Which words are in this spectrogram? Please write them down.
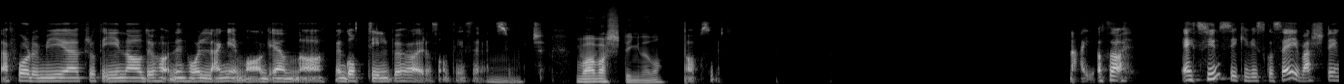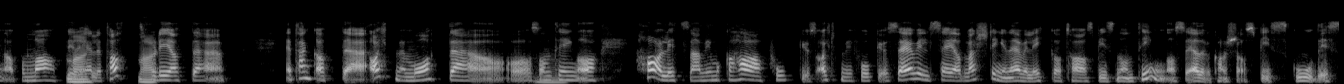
der får du mye proteiner, du har, den holder lenge i magen, og med godt tilbehør og sånne ting. Så det er helt Mm. supert. Hva er verstingene, da? Absolutt. Nei, altså Jeg syns ikke vi skal si verstinger på mat i Nei. det hele tatt. Nei. Fordi at eh, jeg tenker at eh, alt med måte og, og sånne Mm. ting og ha litt sånn, Vi må ikke ha fokus, altfor mye fokus. Så jeg vil si at verstingen er vel ikke å ta og spise noen ting, og så er det vel kanskje å spise godis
